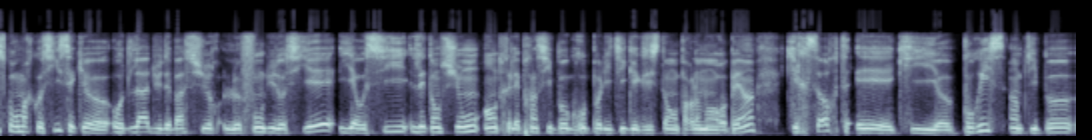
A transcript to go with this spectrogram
Ce qu'on remarque aussi, c'est qu'au-delà du débat sur le fond du dossier, il y a aussi les tensions entre les principaux groupes politiques existants au Parlement européen qui ressortent et qui euh, pourrissent un petit peu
